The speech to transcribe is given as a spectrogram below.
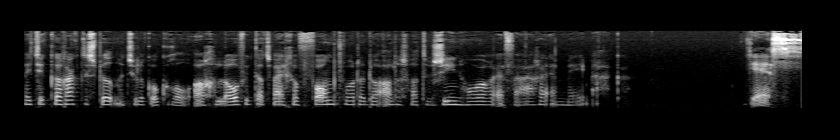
Weet je, karakter speelt natuurlijk ook een rol. Al geloof ik dat wij gevormd worden door alles wat we zien, horen, ervaren en meemaken. Yes.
